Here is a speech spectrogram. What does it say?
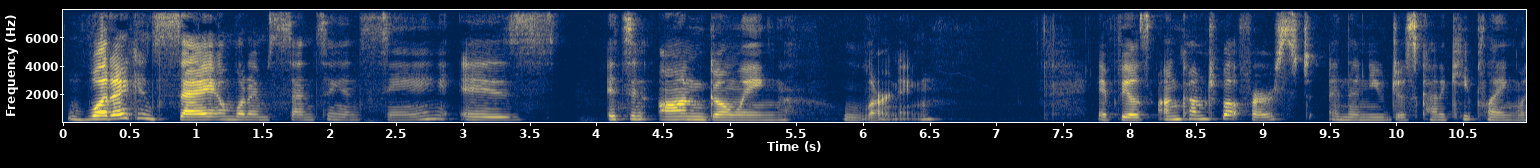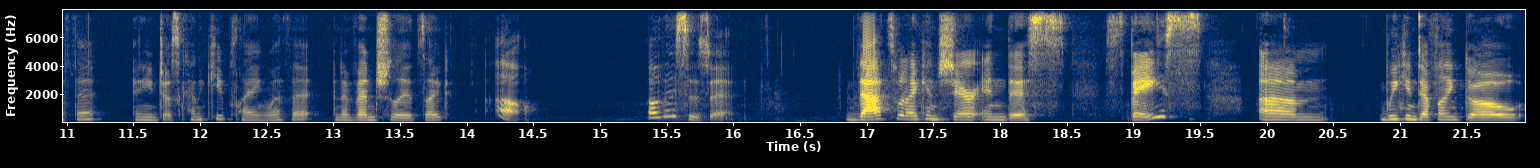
What I can say and what I'm sensing and seeing is it's an ongoing learning. It feels uncomfortable at first, and then you just kind of keep playing with it, and you just kind of keep playing with it, and eventually it's like, oh, oh, this is it that's what I can share in this space. Um, we can definitely go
